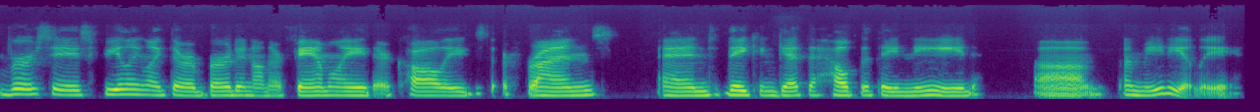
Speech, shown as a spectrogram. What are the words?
versus feeling like they're a burden on their family, their colleagues, their friends, and they can get the help that they need um, immediately.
